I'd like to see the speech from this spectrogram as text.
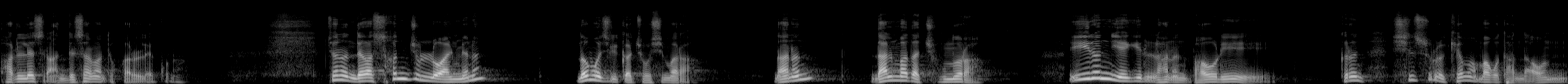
화를 내서 안될 사람한테 화를 냈구나. 저는 내가 선 줄로 알면은 넘어질까 조심하라. 나는 날마다 죽노라. 이런 얘기를 하는 바울이 그런 실수를 경험하고 다 나온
